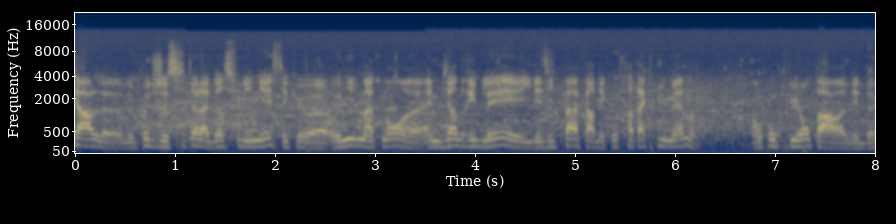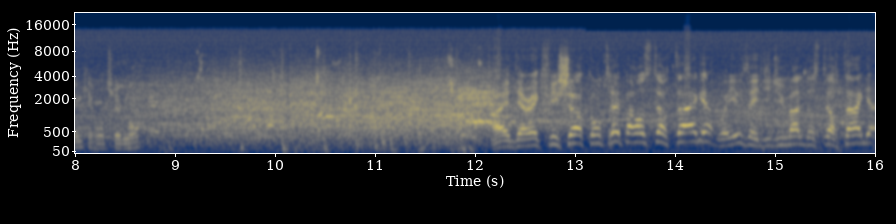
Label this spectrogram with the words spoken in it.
Carl, le coach de Seattle, a bien souligné, c'est que euh, O'Neal maintenant euh, aime bien dribbler et il n'hésite pas à faire des contre-attaques lui-même, en concluant par euh, des dunks éventuellement. Derek Fisher contré par Ostertag. Vous voyez, vous avez dit du mal d'Ostertag.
